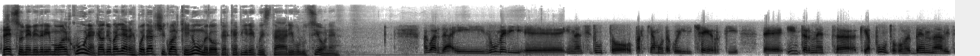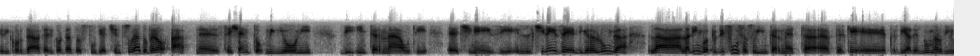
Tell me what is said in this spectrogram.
Adesso ne vedremo alcune. Claudio Bagliara, puoi darci qualche numero per capire questa rivoluzione? Ma guarda, i numeri eh, innanzitutto partiamo da quelli certi. Eh, internet che appunto come ben avete ricordato e ricordato lo studio è censurato però ha eh, 600 milioni di internauti eh, cinesi. Il cinese è di gran lunga la, la lingua più diffusa su internet eh, perché eh, per via del numero di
